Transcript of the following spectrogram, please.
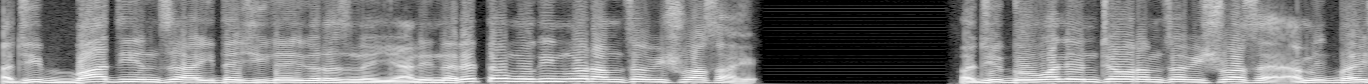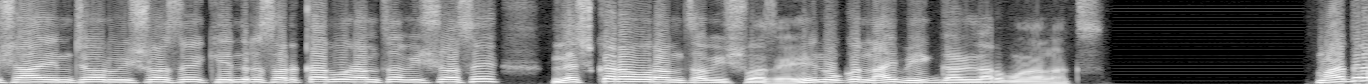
अजिबात यांचं ऐकायची काही गरज नाही आणि नरेंद्र मोदींवर आमचा विश्वास आहे. अजित डोवाल यांच्यावर आमचा विश्वास आहे. अमित भाई शाह यांच्यावर विश्वास आहे. केंद्र सरकारवर आमचा विश्वास आहे. लष्करावर आमचा विश्वास आहे. हे लोक नाही भीक घालणार कोणालाच. मात्र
